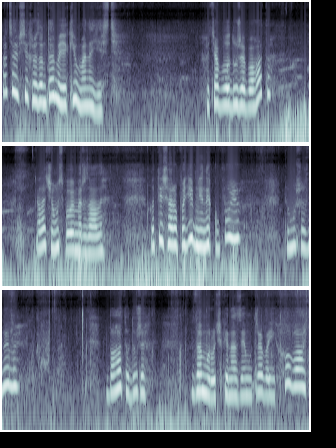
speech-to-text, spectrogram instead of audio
Оце і всі хризантеми, які в мене є. Хоча було дуже багато, але чомусь повимерзали. От ті шароподібні не купую, тому що з ними багато дуже заморочки на зиму. Треба їх ховати.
